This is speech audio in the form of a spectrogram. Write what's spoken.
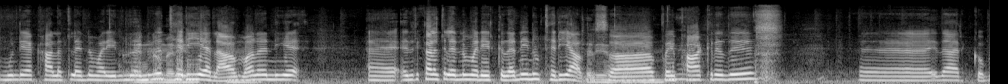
முந்தைய காலத்துல என்ன மாதிரி இருந்ததுன்னு? தெரியலாம் ம். ஆனா நீங்க ஆ, எதிர்காலத்துல என்ன மாதிரி இருக்குதுன்னு இன்னும் தெரியாது. ஸோ. போய் பார்க்கறது ஆ, இதா இருக்கும்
